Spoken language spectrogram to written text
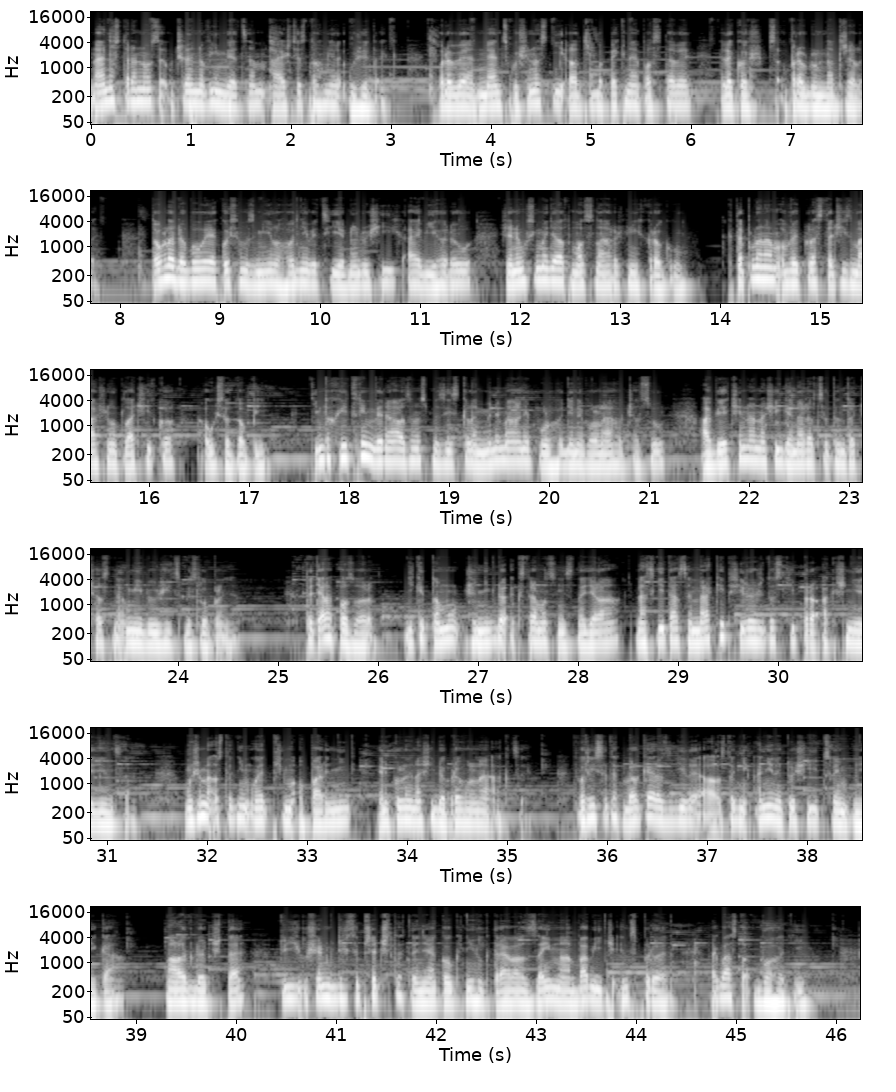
Na jednu stranu se učili novým věcem a ještě z toho měli užitek. V podobě nejen zkušeností, ale třeba pěkné postavy, jelikož se opravdu nadřeli. Touhle dobou je, jako jsem zmínil, hodně věcí jednodušších a je výhodou, že nemusíme dělat moc náročných kroků. K teplu nám obvykle stačí zmáčknout tlačítko a už se topí. Tímto chytrým vynálezem jsme získali minimálně půl hodiny volného času a většina naší generace tento čas neumí využít smysluplně. Teď ale pozor, díky tomu, že nikdo extra moc nic nedělá, naskýtá se mraky příležitostí pro akční jedince. Můžeme ostatním ujet přímo oparník jen kvůli naší dobrovolné akci. Tvoří se tak velké rozdíly a ostatní ani netuší, co jim uniká. Málo kdo čte, tudíž už jen když si přečtete nějakou knihu, která vás zajímá, baví či inspiruje, tak vás to obohatí.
